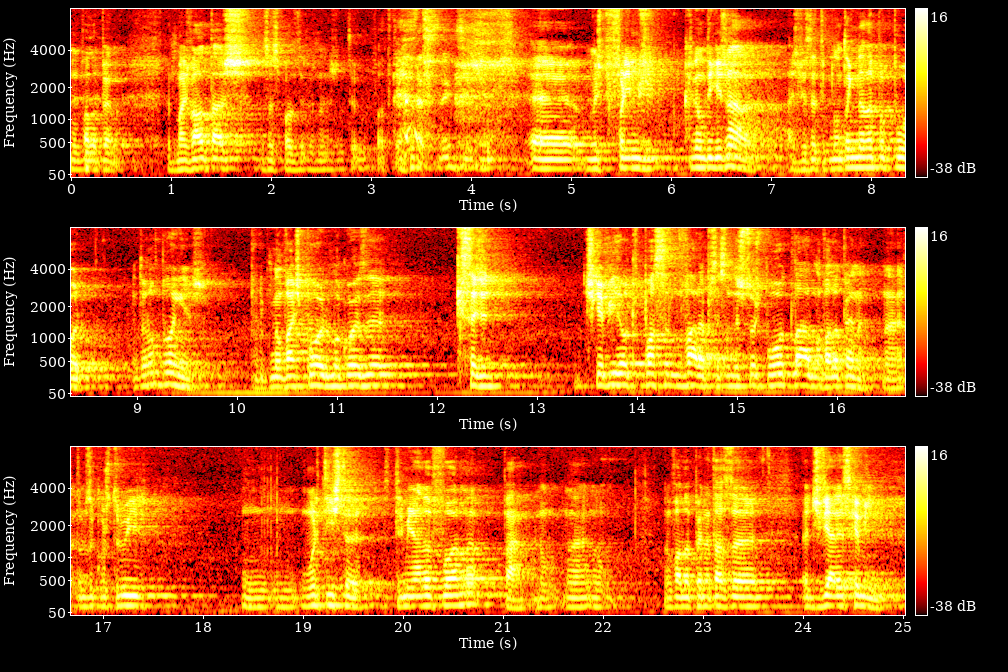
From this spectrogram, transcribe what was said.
não vale a pena. Portanto, mais vale estás, não sei se pode dizer asneiras no teu podcast, Sim, sim, sim. Uh, mas preferimos que não digas nada. Às vezes é tipo, não tenho nada para pôr, então não ponhas, porque não vais pôr uma coisa que seja descabida ou que possa levar a percepção das pessoas para o outro lado, não vale a pena. É? Estamos a construir um, um- artista de determinada forma, pá, não, não, é? não, não vale a pena estás a, a desviar esse caminho.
